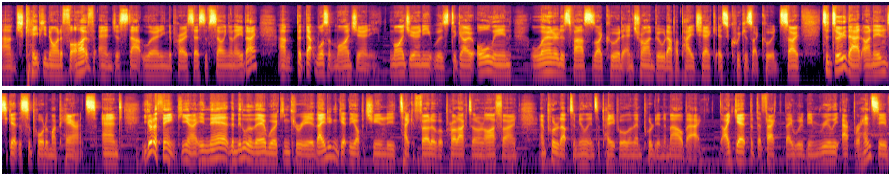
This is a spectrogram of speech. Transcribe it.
Um, just keep your nine to five and just start learning the process of selling on eBay. Um, but that wasn't my journey. My journey was to go all in, learn it as fast as I could, and try and build up a paycheck as quick as I could. So to do that, I needed to get the support of my parents. And you got to think, you know, in their the middle of their working career, they didn't get the opportunity to take a photo of a product on an iPhone and put it up to millions of people and then put it in a mailbag. I get that the fact that they would have been really apprehensive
